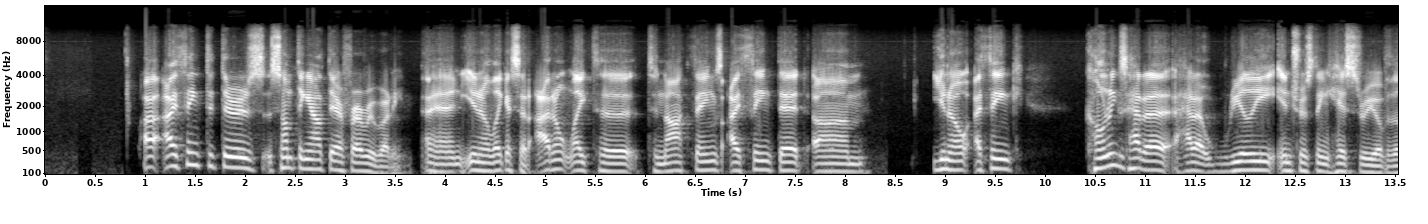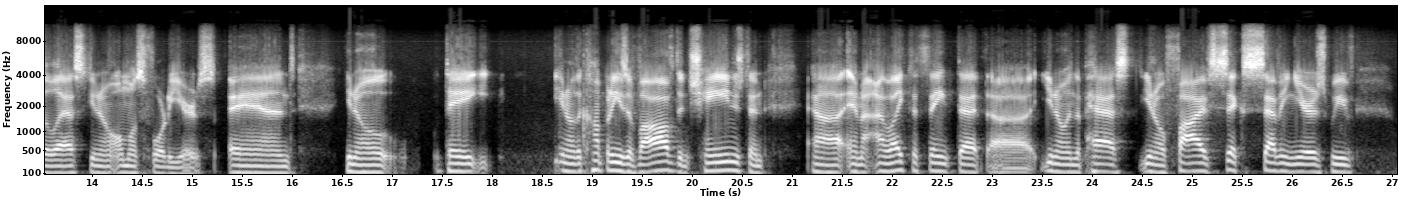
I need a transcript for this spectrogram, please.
I, think that there's something out there for everybody, and you know, like I said, I don't like to to knock things. I think that um, you know, I think Konig's had a had a really interesting history over the last, you know, almost 40 years. And, you know, they you know, the company's evolved and changed and uh, and I like to think that uh, you know in the past you know five, six, seven years we've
